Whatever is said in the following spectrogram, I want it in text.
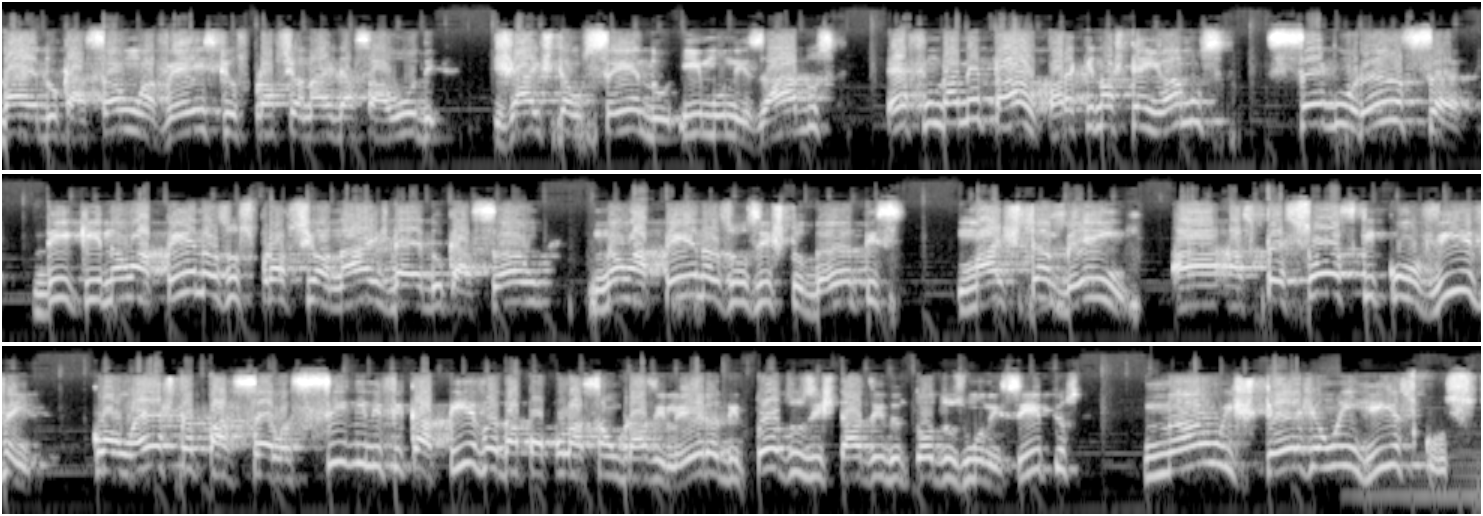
da educação, uma vez que os profissionais da saúde já estão sendo imunizados, é fundamental para que nós tenhamos segurança de que não apenas os profissionais da educação, não apenas os estudantes, mas também a, as pessoas que convivem com esta parcela significativa da população brasileira, de todos os estados e de todos os municípios, não estejam em riscos.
